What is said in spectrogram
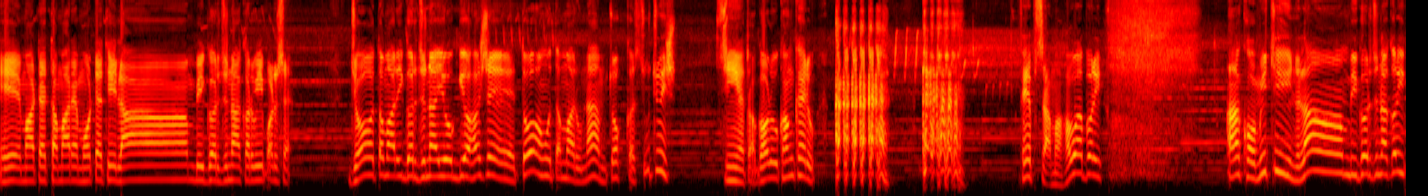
એ માટે તમારે મોટેથી લાંબી ગર્જના કરવી પડશે. જો તમારી ગર્જના યોગ્ય હશે, તો હું તમારું નામ ચોક્કસ સૂચવીશ. સિંહે તો ગળું ખંખેર્યું. ફેફસામાં હવા ભરી, આંખો મીચીને લાંબી ગર્જના કરી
